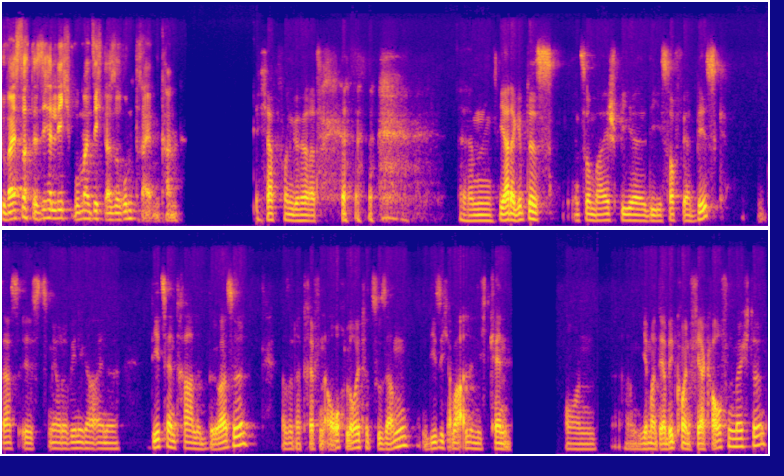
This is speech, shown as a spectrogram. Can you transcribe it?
du weißt doch da sicherlich, wo man sich da so rumtreiben kann. Ich habe von gehört. ähm, ja, da gibt es zum Beispiel die Software BISC. Das ist mehr oder weniger eine dezentrale Börse. Also da treffen auch Leute zusammen, die sich aber alle nicht kennen. Und ähm, jemand, der Bitcoin verkaufen möchte,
